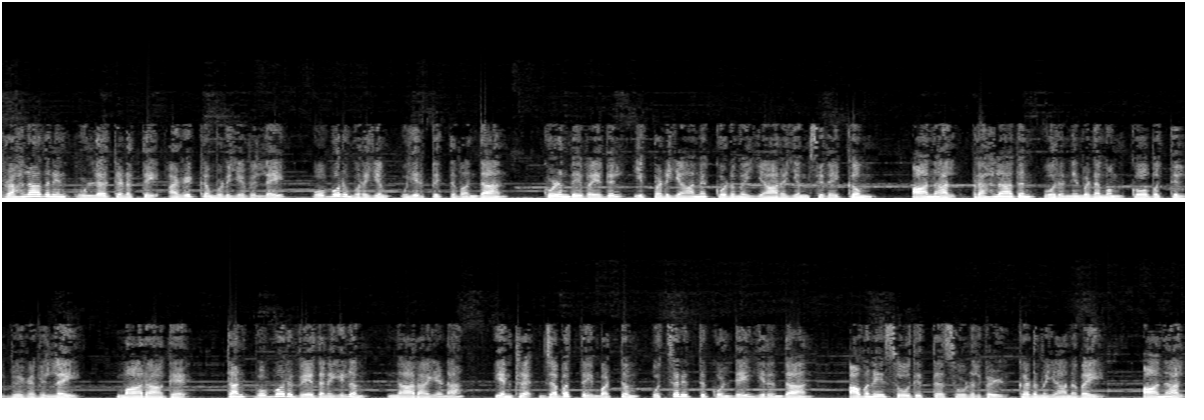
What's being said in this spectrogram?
பிரகலாதனின் உள்ள திடத்தை அழைக்க முடியவில்லை. ஒவ்வொரு முறையும் உயிர்ப்பித்து வந்தான். குழந்தை வயதில் இப்படியான கொடுமை யாரையும் சிதைக்கும். ஆனால் பிரகலாதன் ஒரு நிமிடமும் கோபத்தில் வீழவில்லை. மாறாக தன் ஒவ்வொரு வேதனையிலும் நாராயணா என்ற ஜபத்தை மட்டும் உச்சரித்துக் கொண்டே இருந்தான். அவனை சோதித்த சூழல்கள் கடுமையானவை. ஆனால்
